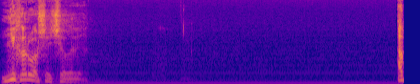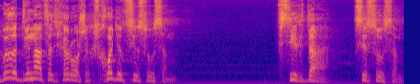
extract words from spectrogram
Нехороший человек. А было 12 хороших, ходят с Иисусом. Всегда с Иисусом.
